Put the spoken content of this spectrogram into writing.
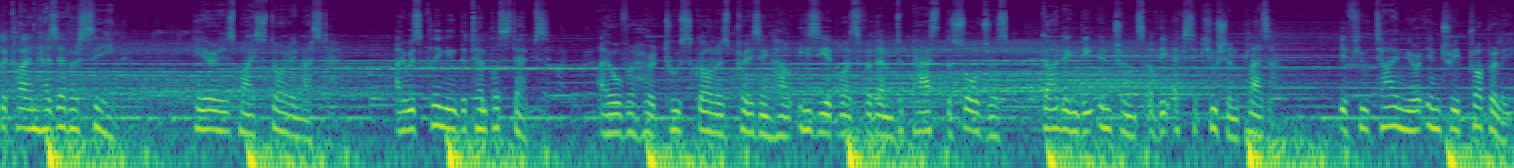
The clan has ever seen. Here is my story, Master. I was cleaning the temple steps. I overheard two scholars praising how easy it was for them to pass the soldiers guarding the entrance of the execution plaza. If you time your entry properly,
